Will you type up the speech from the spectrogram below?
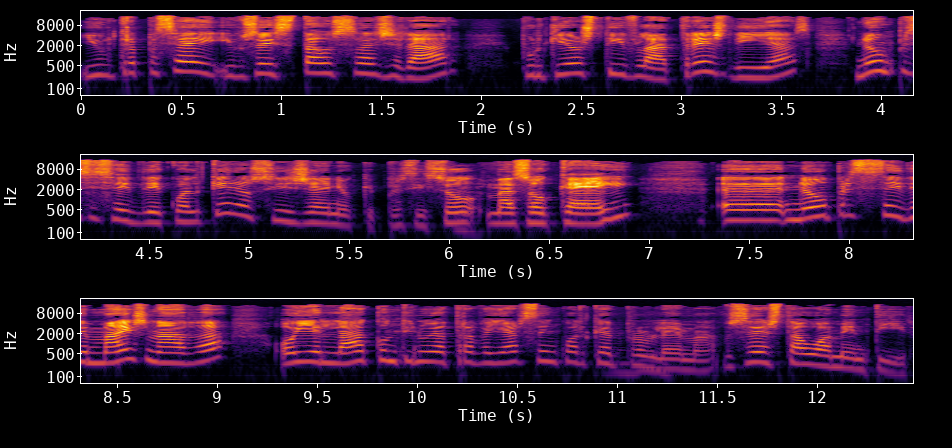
e ultrapassei. E você está a exagerar porque eu estive lá três dias, não precisei de qualquer oxigênio que precisou, mas ok. Uh, não precisei de mais nada. Olha lá, continue a trabalhar sem qualquer problema. Você está a mentir.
